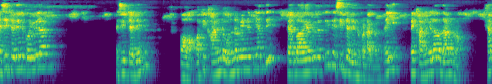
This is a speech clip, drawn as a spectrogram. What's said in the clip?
ඇසිඩ් හැදෙන්නේ කොයි වෙලාවකද ඇසිඩ් හැදෙන්නේ? ආ අපි කන්න ඔන්න මෙන්න තියද්දි පැය භාගයක් විතර තියෙද්දි ඇසිඩ් හැදෙන්න පටන් ගන්නවා. ඇයි? දැන් කන වෙලාව දන්නවා. හරි?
